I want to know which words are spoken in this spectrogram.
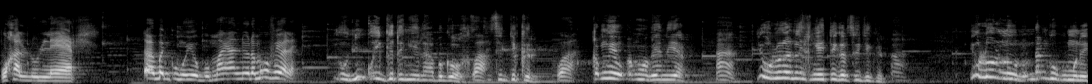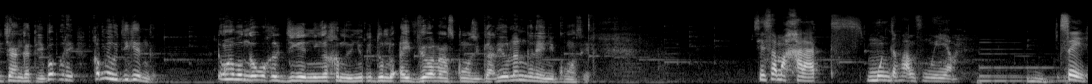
waxal lu leer dama bañ ko ma yóbbu ma yàlla ñëw dama ko violé non ni nga koy gëtañee laa bëgg a wax Waaw. sa jëkkër waaw xam nga yow amoo benn yar ah yow lu la neex ngay tegal sa jëkkër Ah. yow loolu noonu nan nga ko mën a jàngatee ba pare xam nga yow jigéen nga dama bëgg nga waxal jigéen ñi nga xam ne ñu ngi dund ay violence conjugale yow lan nga leen ñu conseil si sama xalaat muñ dafa am fu muy yem. sëy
